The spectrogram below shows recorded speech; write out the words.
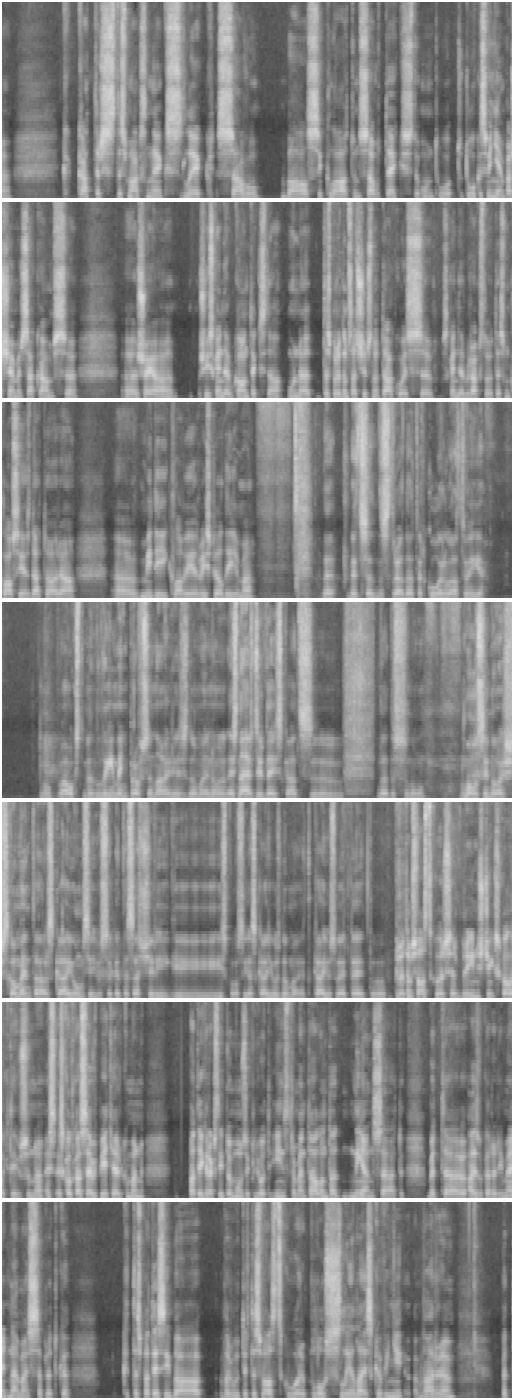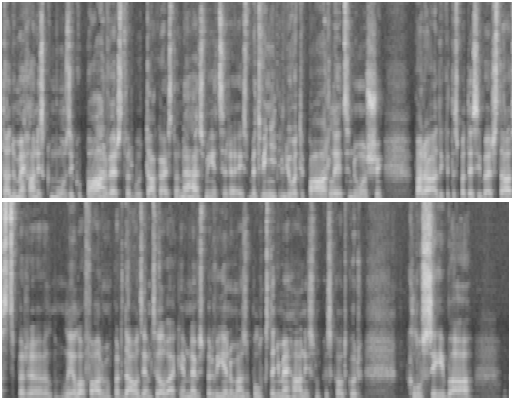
ka katrs tas mākslinieks liek savu balsi klāt un savu tekstu un to, to kas viņiem pašiem ir sakāms šajā šī skaņdarba kontekstā. Un, tas, protams, atšķiras no tā, ko es skaņdarbu rakstot, esmu klausījies datorā, uh, midī, klavieru izpildījumā. Ne, bet strādāt ar kori Latviju. Nu, augsta līmeņa profesionāļi, es domāju, nu, es neesmu dzirdējis kādas tādas nu, mulsinošs komentārs, kā jums, ja jūs sakat, tas atšķirīgi izklausījās, kā jūs domājat, kā jūs vērtējat to? Protams, valsts koris ir brīnišķīgs kolektīvs, un uh, es, es kaut kā sevi pieķēru, ka man patīk rakstīt to mūziku ļoti instrumentāli un tādu niansētu, bet uh, aizvakar arī mēģinājumā es sapratu, ka, ka tas patiesībā varbūt ir tas valsts kora pluss lielais, ka viņi var uh, pat tādu mehānisku mūziku pārvērst, varbūt tā, kā es to neesmu iecerējis, bet viņi ļoti pārliecinoši parāda, ka tas patiesībā ir stāsts par uh, lielo formu, par daudziem cilvēkiem, nevis par vienu mazu pulksteņu mehānismu, kas kaut kur klusībā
